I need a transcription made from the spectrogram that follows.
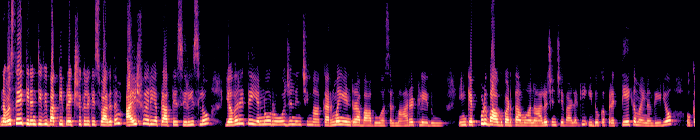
నమస్తే కిరణ్ టీవీ భక్తి ప్రేక్షకులకి స్వాగతం. ఐశ్వర్య ప్రాప్తి సిరీస్లో ఎవరైతే ఎన్నో రోజు నుంచి మా కర్మ ఏంట్రా బాబు అసలు మారట్లేదు ఇంకెప్పుడు బాగుపడతాము అని ఆలోచించే వాళ్ళకి ఇదొక ప్రత్యేకమైన వీడియో ఒక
